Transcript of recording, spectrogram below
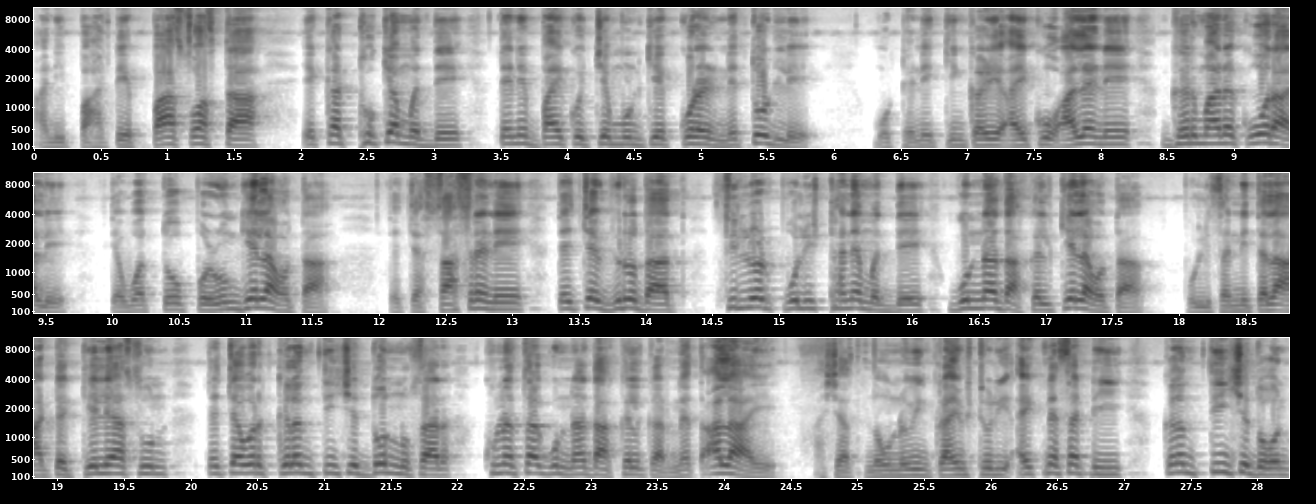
आणि पहाटे पाच वाजता एका ठोक्यामध्ये त्याने बायकोचे मुंडके कुऱ्हाडीने तोडले. मोठ्याने किंकाळी ऐकू आल्याने घरमालक वर आले. तेव्हा तो पळून गेला होता. त्याच्या सासऱ्याने त्याच्या विरोधात सिल्लोड पोलीस ठाण्यामध्ये गुन्हा दाखल केला होता. पोलिसांनी त्याला अटक केली असून त्याच्यावर कलम तीनशे दोननुसार खुनाचा गुन्हा दाखल करण्यात आला आहे. अशाच नवनवीन क्राईम स्टोरी ऐकण्यासाठी कलम तीनशे दोन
